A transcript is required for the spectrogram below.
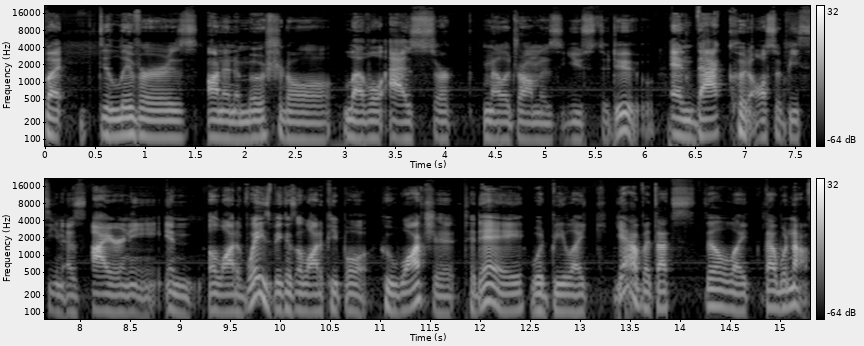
but delivers on an emotional level as sirk melodramas used to do. And that could also be seen as irony in a lot of ways because a lot of people who watch it today would be like, yeah, but that's still like that would not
